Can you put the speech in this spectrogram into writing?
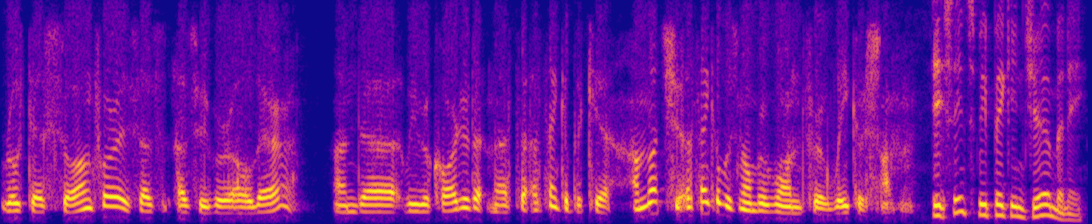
wrote this song for us as as we were all there and uh, we recorded it, and I, th- I think it became. I'm not sure. I think it was number one for a week or something. It seemed to be big in Germany.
